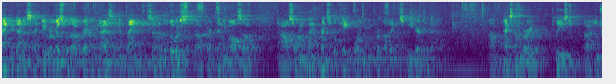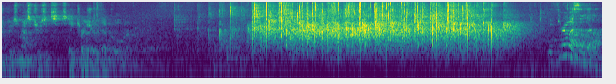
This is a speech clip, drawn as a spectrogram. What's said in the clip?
Thank you, Dennis. I'd be remiss without recognizing and thanking Senator Lewis uh, for attending also. And I also want to thank Principal Kate Boynton for letting us be here today. Um, Next, I'm very pleased to uh, introduce Massachusetts State Treasurer Deb Goldberg. You threw us a little.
